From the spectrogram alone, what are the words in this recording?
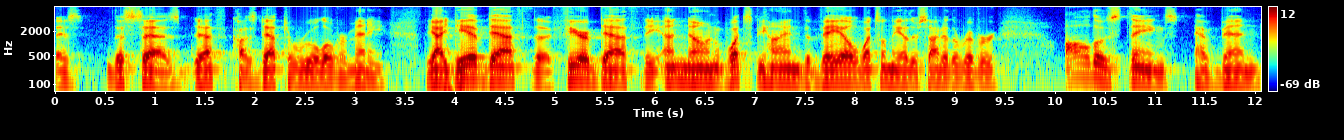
as this says, death caused death to rule over many. The idea of death, the fear of death, the unknown, what's behind the veil, what's on the other side of the river, all those things have been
